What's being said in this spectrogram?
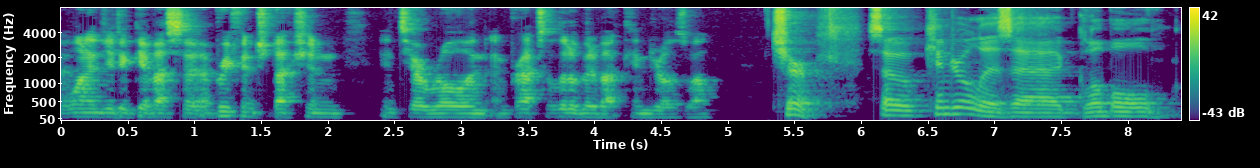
I wanted you to give us a, a brief introduction into your role and, and, perhaps a little bit about Kyndryl as well. Sure. So Kyndryl is a global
